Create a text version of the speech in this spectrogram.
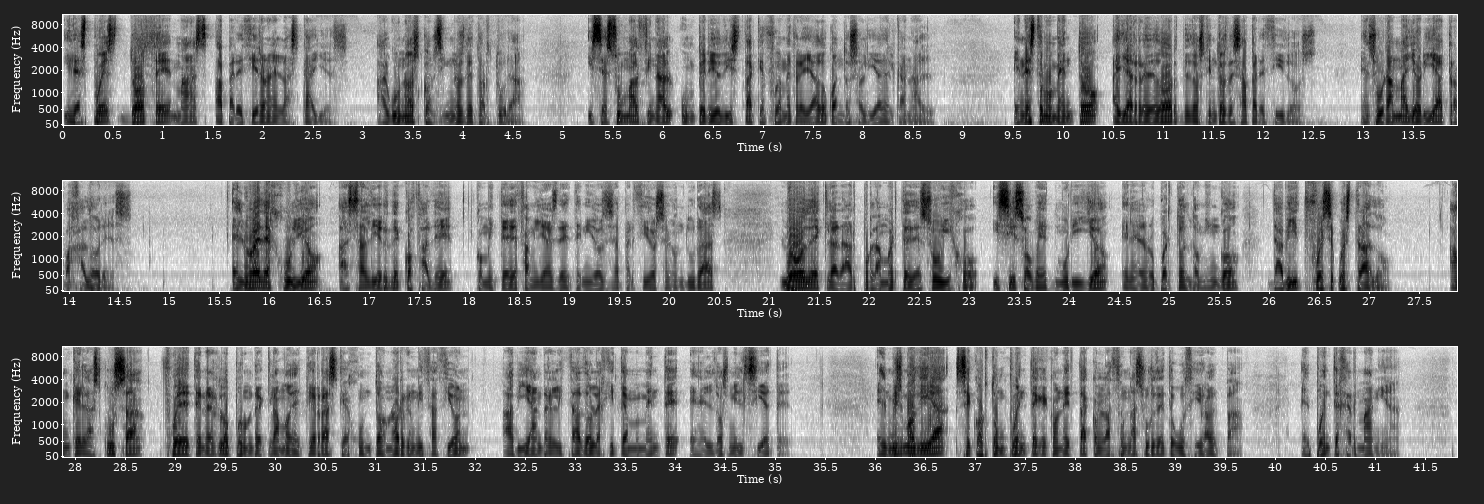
Y después 12 más aparecieron en las calles, algunos con signos de tortura. Y se suma al final un periodista que fue ametrallado cuando salía del canal. En este momento hay alrededor de 200 desaparecidos, en su gran mayoría trabajadores. El 9 de julio, al salir de COFADE, Comité de Familiares de Detenidos Desaparecidos en Honduras, luego de declarar por la muerte de su hijo Isis Obed Murillo en el aeropuerto el domingo, David fue secuestrado, aunque la excusa fue detenerlo por un reclamo de tierras que junto a una organización habían realizado legítimamente en el 2007. El mismo día se cortó un puente que conecta con la zona sur de Tegucigalpa, el puente Germania,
